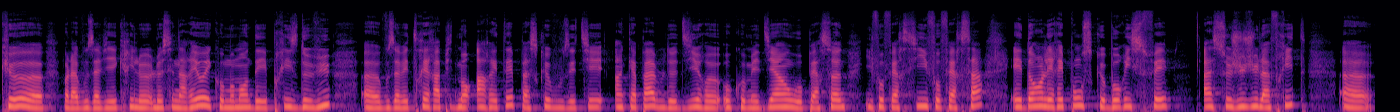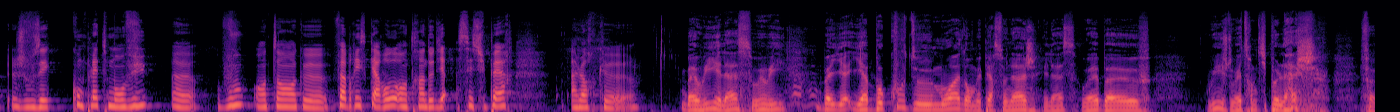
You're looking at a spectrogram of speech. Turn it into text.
que voilà, vous aviez écrit le, scénario et qu'au moment des prises de vue, vous avez très rapidement arrêté parce que vous étiez incapable de dire aux comédiens ou aux personnes il faut faire ci, il faut faire ça. Et dans les réponses que Boris fait à ce Juju Lafrite, je vous ai complètement vu, vous, en tant que Fabrice Caro, en train de dire c'est super, alors que bah oui, hélas, oui, oui. Bah, il y, a beaucoup de moi dans mes personnages, hélas. Ouais, bah euh, oui, je dois être un petit peu lâche. Enfin,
